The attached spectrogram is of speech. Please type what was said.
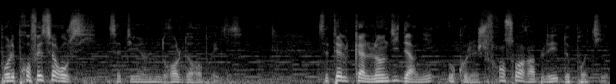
Pour les professeurs aussi, c'était une drôle de reprise. C'était le cas lundi dernier au collège François Rabelais de Poitiers.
